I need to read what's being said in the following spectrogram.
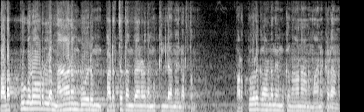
പടപ്പുകളോടുള്ള നാണം പോലും പടച്ച തമ്പാനോട് നമുക്കില്ല എന്നതിന്റെ അർത്ഥം പടപ്പുകൾ കാണുന്നത് നമുക്ക് നാണാണ് മാനക്കടാണ്.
